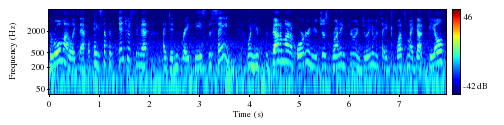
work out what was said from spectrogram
the role model example, except it's interesting that I didn't rate these the same. When you've got them out of order and you're just running through and doing them and saying, what's my gut feel?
